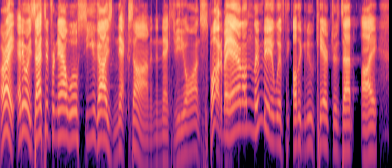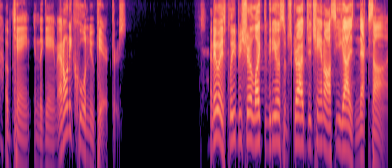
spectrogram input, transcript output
Alright, anyways, that's it for now. We'll see you guys next time in the next video on Spider-Man Unlimited with the other new characters that I obtain in the game. And only cool new characters. Anyways, please be sure to like the video, subscribe to the channel. I'll see you guys next time.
